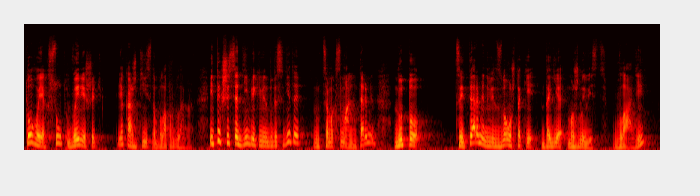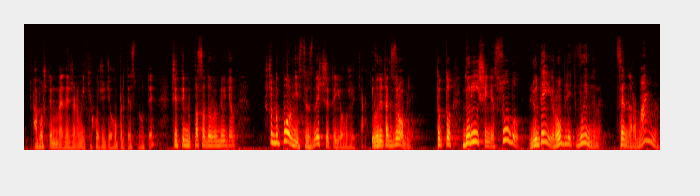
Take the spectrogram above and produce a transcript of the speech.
того, як суд вирішить, яка ж дійсно була проблема. І тих 60 діб, які він буде сидіти, ну це максимальний термін. Ну то цей термін він знову ж таки дає можливість владі або ж тим менеджерам, які хочуть його притиснути, чи тим посадовим людям, щоб повністю знищити його життя. І вони так зроблять. Тобто до рішення суду людей роблять винними. Це нормально?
